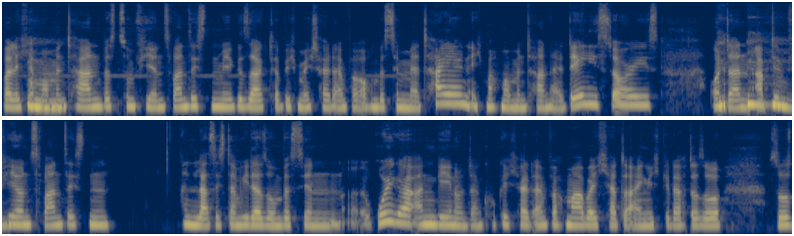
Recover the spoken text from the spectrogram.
Weil ich ja Mhm. momentan bis zum 24. mir gesagt habe, ich möchte halt einfach auch ein bisschen mehr teilen. Ich mache momentan halt Daily Stories. Und dann ab dem 24. Dann lasse ich es dann wieder so ein bisschen äh, ruhiger angehen und dann gucke ich halt einfach mal. Aber ich hatte eigentlich gedacht, also so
